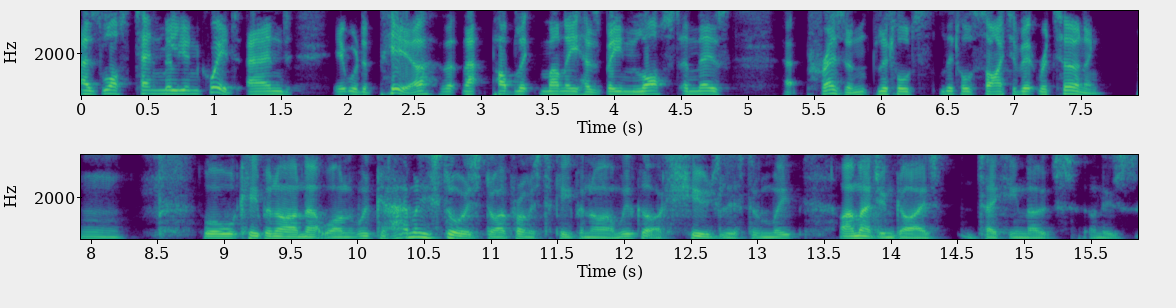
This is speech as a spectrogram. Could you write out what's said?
has lost ten million quid, and it would appear that that public money has been lost, and there's at present little little sight of it returning. Hmm. Well, we'll keep an eye on that one. We've, how many stories do I promise to keep an eye on? We've got a huge list, and we I imagine guys taking notes on his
